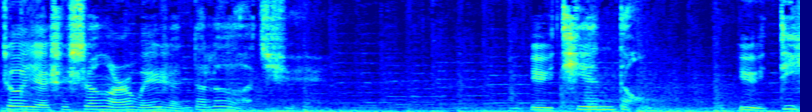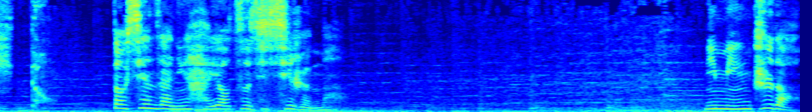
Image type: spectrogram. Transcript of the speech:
这也是生而为人的乐趣。与天斗，与地斗，到现在您还要自欺欺人吗？您明知道，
